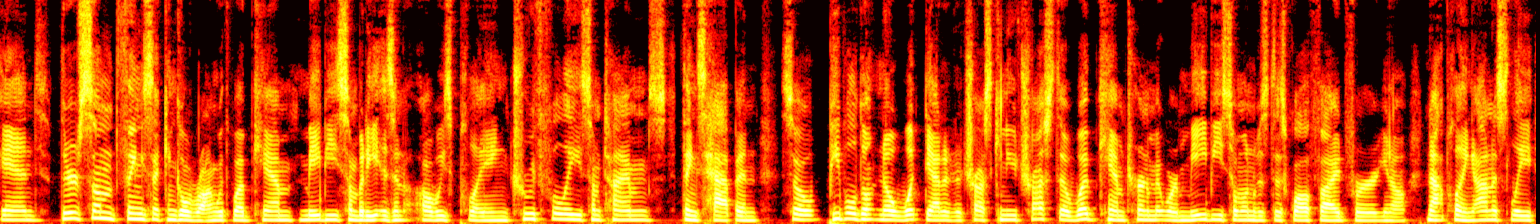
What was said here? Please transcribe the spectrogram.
and there's some things that can go wrong with webcam. Maybe somebody isn't always playing truthfully. Sometimes things happen. So, people don't know what data to trust. Can you trust a webcam tournament where maybe someone was disqualified for, you know, not playing honestly?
